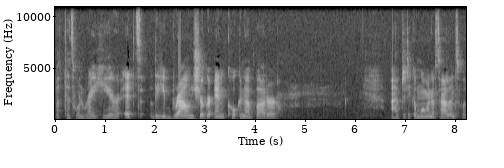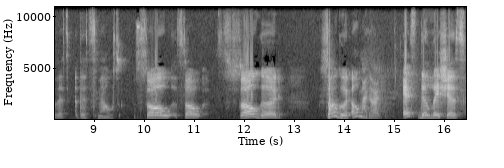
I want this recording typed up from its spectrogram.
But this one right here it's the brown sugar and coconut butter I have to take a moment of silence for this this smells so so so good so good oh my god it's delicious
